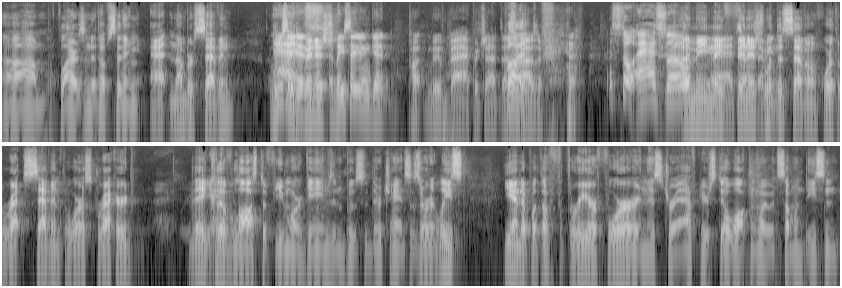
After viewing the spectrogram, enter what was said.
Um, the Flyers ended up sitting at number seven. At least they didn't. Finish. At least they didn't get moved back, which I, that's But- what I was afraid. It's still ass though. I mean, Yeah, they finished sucks. I with mean- the seventh worst re- seventh worst record. They could have lost a few more games and boosted their chances, or at least, you end up with a f- three or four in this draft, you're still walking away with someone decent.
